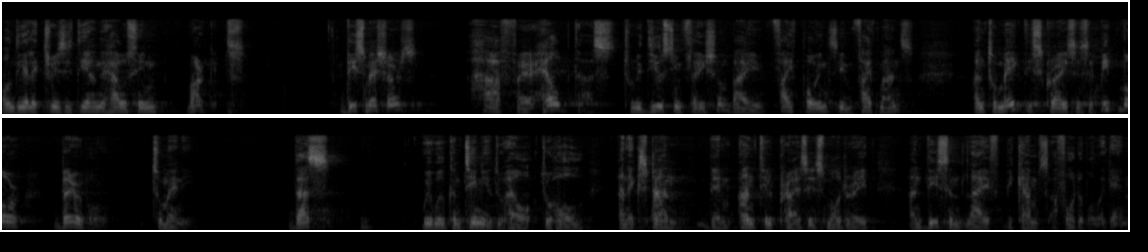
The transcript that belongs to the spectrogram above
on the electricity and the housing markets. These measures have uh, helped us to reduce inflation by five points in five months and to make this crisis a bit more bearable to many. Thus, we will continue to, help, to hold and expand them until prices moderate and decent life becomes affordable again.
